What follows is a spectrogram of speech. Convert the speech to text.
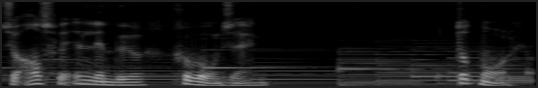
zoals we in Limburg gewoon zijn. Tot morgen.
